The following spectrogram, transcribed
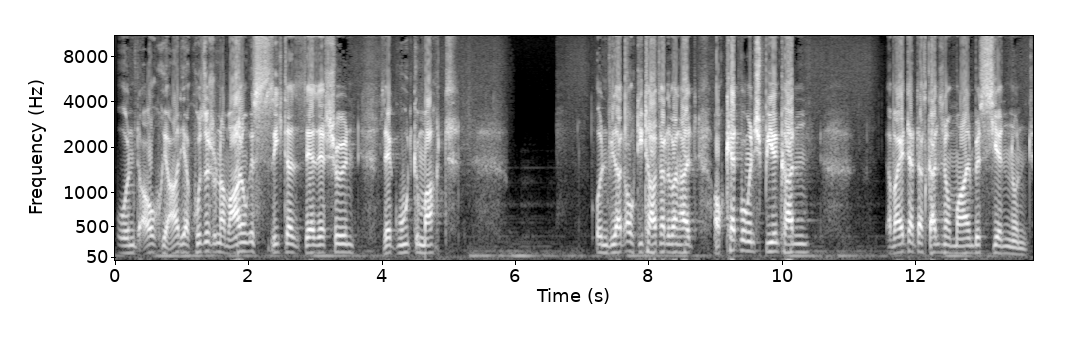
Und auch, ja, die akustische Untermalung ist sich da sehr, sehr schön, sehr gut gemacht. Und wie gesagt, auch die Tatsache, dass man halt auch Catwoman spielen kann, erweitert das Ganze nochmal ein bisschen und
